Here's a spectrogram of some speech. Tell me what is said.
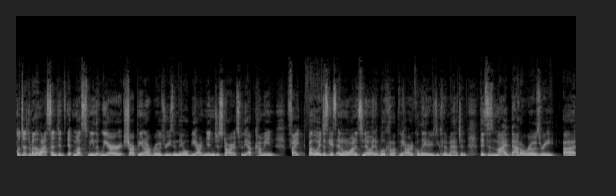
well, judging by the last sentence, it must mean that we are sharpening our rosaries and they will be our ninja stars for the upcoming fight. By the way, just in case anyone wanted to know, and it will come up in the article later, as you can imagine, this is my battle rosary. Uh,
